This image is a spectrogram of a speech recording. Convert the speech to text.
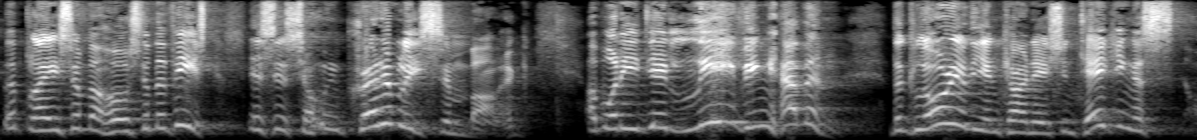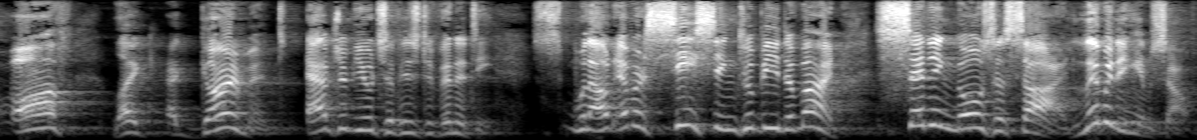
the place of the host of the feast. This is so incredibly symbolic of what he did leaving heaven. The glory of the incarnation taking us off like a garment, attributes of his divinity without ever ceasing to be divine, setting those aside, limiting himself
